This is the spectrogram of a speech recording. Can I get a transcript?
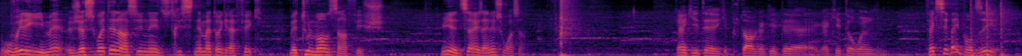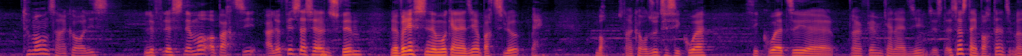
ouvrez les guillemets, je souhaitais lancer une industrie cinématographique, mais tout le monde s'en fiche. Lui, il a dit ça dans les années 60. Quand il était, plus tard, quand il était, euh, quand il était au Royaume-Uni. Fait que c'est bien pour dire, tout le monde s'en calisse. Le, cinéma a parti à l'Office national du film. Le vrai cinéma canadien a parti là. Ben, bon, c'est encore dur. Tu sais, c'est quoi, c'est quoi, tu sais, euh, un film canadien? Ça, c'est important, tu sais, en.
